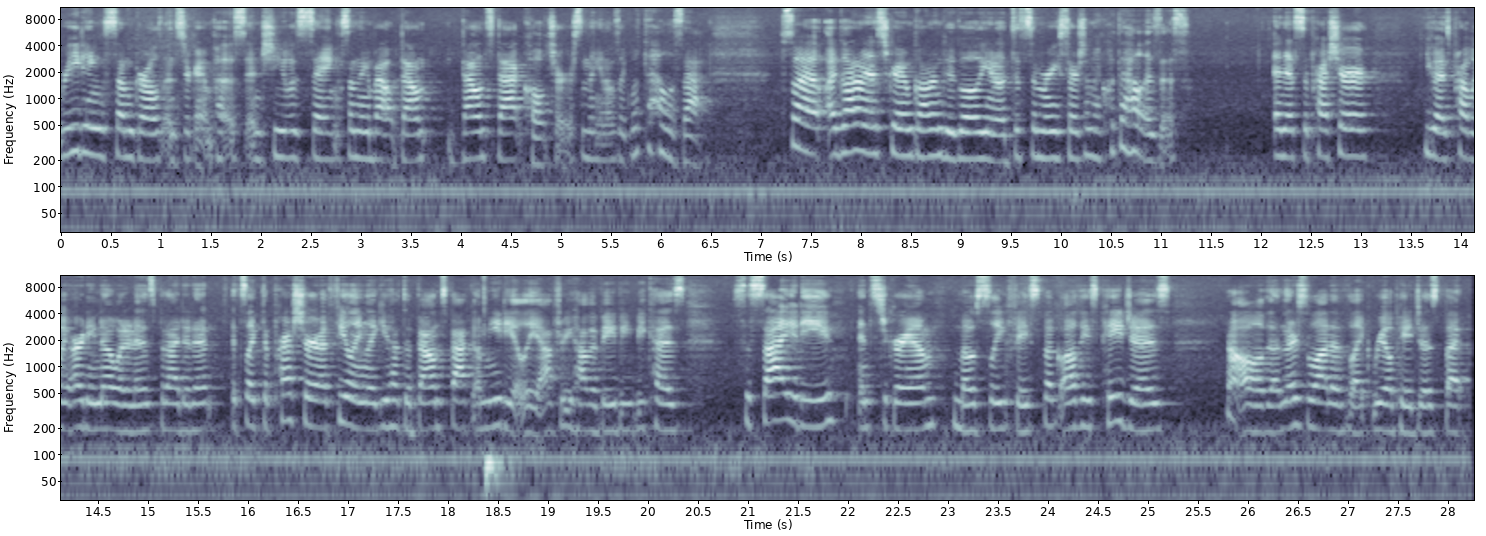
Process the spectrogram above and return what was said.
reading some girl's Instagram post and she was saying something about bounce, bounce back culture or something and I was like, what the hell is that? So I, I got on Instagram, got on Google, you know, did some research. I'm like, what the hell is this? And it's the pressure. You guys probably already know what it is, but I didn't. It's like the pressure of feeling like you have to bounce back immediately after you have a baby because society, Instagram, mostly Facebook, all these pages, not all of them, there's a lot of like real pages, but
